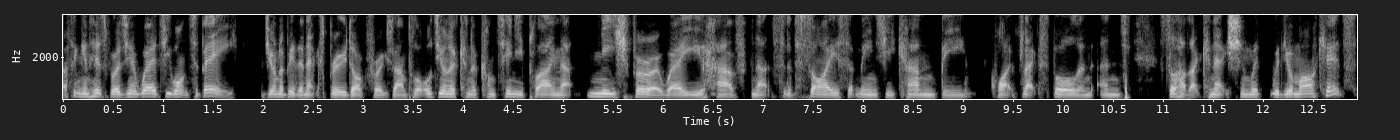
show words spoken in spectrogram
I think in his words, you know, where do you want to be? Do you want to be the next Brewdog, for example, or do you want to kind of continue playing that niche furrow where you have that sort of size that means you can be quite flexible and, and still have that connection with, with your markets.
